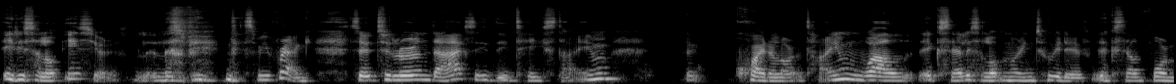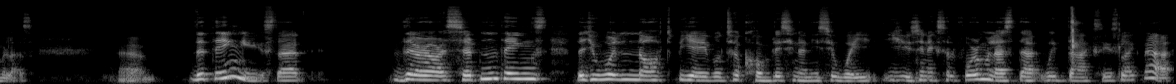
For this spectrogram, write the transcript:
it is a lot easier. Let's be let's be frank. So to learn DAX, it, it takes time, uh, quite a lot of time. While Excel is a lot more intuitive. Excel formulas. Um, the thing is that there are certain things that you will not be able to accomplish in an easy way using Excel formulas that with DAX is like that.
